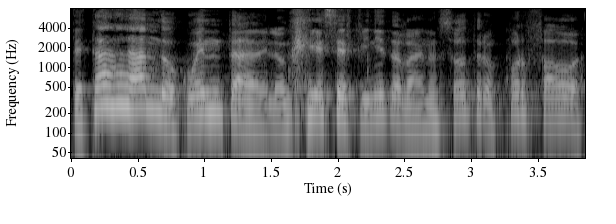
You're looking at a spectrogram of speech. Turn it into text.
¿te estás dando cuenta de lo que es Espineta para nosotros? Por favor.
